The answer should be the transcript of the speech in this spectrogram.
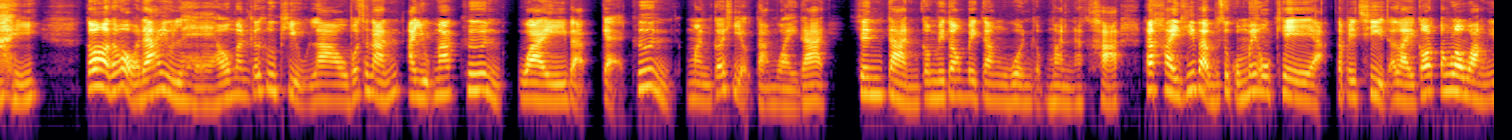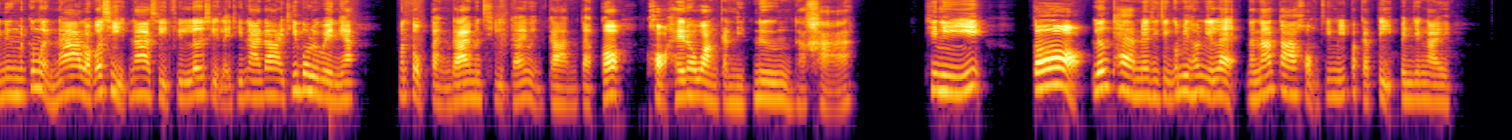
ก็ต้องบอกว่าได้อยู่แล้ว มันก็คือผิวเรา เพราะฉะนั้นอายุมากขึ้น วัยแบบแก่ขึ้น มันก็เหี่ยวตามวัยได้ เช่นกันก็ไม่ต้องไปกังวลกับมันนะคะ ถ้าใครที่แบบรู้สึกว่าไม่โอเคอะจะไปฉีดอะไรก็ต้องระวังนิดนึงมันก็เหมือนหน้าเราก็ฉีดหน้าฉีดฟิลเลอร์ฉีดอะไรที่หน้าได้ที่บริเวณเนี้ยมันตกแต่งได้มันฉีดได้เหมือนกัน แต่ก็ขอให้ระวังกันนิดนึงนะคะ ทีนี้ก็เรื่องแคมเนี่ยจริงๆก็มีเท่านี้แหละหน้าตาของจิมมี่ปกติเป็นยังไง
